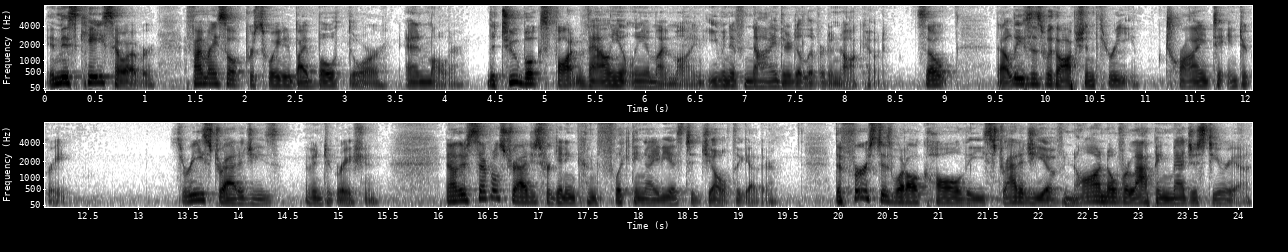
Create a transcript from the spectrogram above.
In this case, however, I find myself persuaded by both Doerr and Muller. The two books fought valiantly in my mind, even if neither delivered a knockout. So that leaves us with option three try to integrate. Three strategies of integration. Now, there's several strategies for getting conflicting ideas to gel together. The first is what I'll call the strategy of non overlapping magisteria.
